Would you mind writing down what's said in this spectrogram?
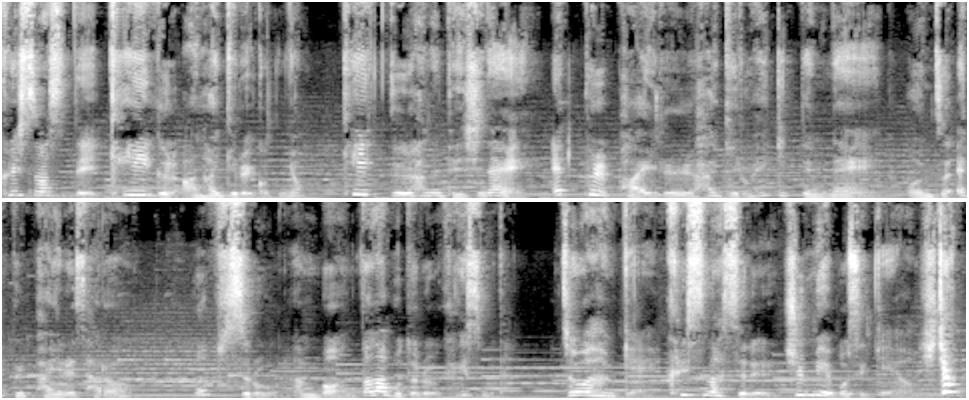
크리스마스 때 케이크를 안 하기로 했거든요. 케이크를 하는 대신에 애플파이를 하기로 했기 때문에 먼저 애플파이를 사러 옵스로 한번 떠나보도록 하겠습니다. 저와 함께 크리스마스를 준비해 보실게요. 시작!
